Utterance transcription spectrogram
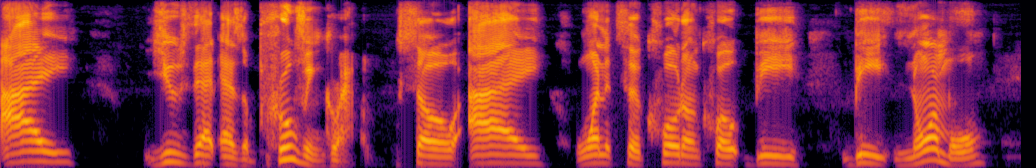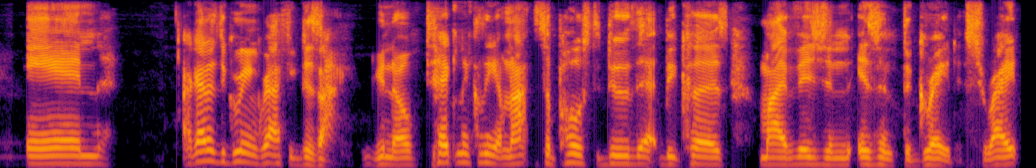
I use that as a proving ground. So I wanted to quote unquote be be normal and I got a degree in graphic design. You know, technically I'm not supposed to do that because my vision isn't the greatest, right?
